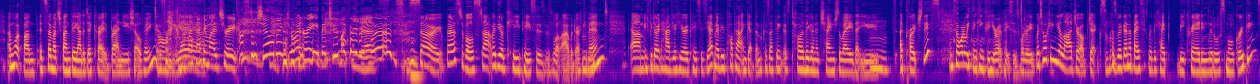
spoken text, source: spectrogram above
and what fun. It's so much fun being able to decorate brand new shelving. It's Oh, like yeah, yeah. my, my treat. Custom shelving, joinery, they're two of my favourite Yes. words. so, first of all, start with your key pieces, is what I would mm-hmm. recommend. Um, if you don't have your hero pieces yet, maybe pop out and get them because I think that's totally going to change the way that you approach this. And so, what are we thinking for hero pieces? What are we? We're talking your larger objects because we're going to basically be, cap- be creating little small groupings.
